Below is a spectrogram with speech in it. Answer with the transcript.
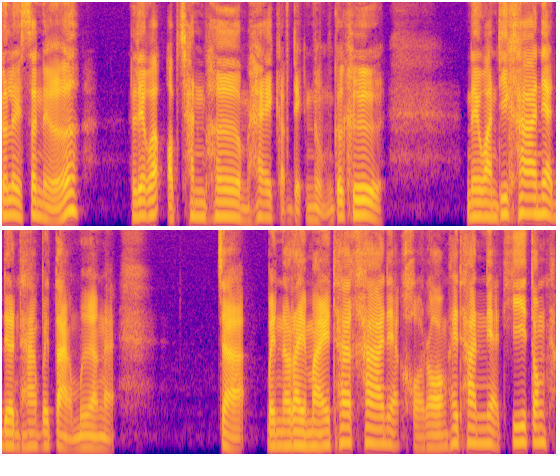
ก็เลยเสนอ เรียกว่าออปชันเพิ่มให้กับเด็กหนุ่มก็คือ ในวันที่ข้าเนี่ยเดินทางไปต่างเมืองอะจะเป็นอะไรไหมถ้าข้าเนี่ยขอร้องให้ท่านเนี่ยที่ต้องท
